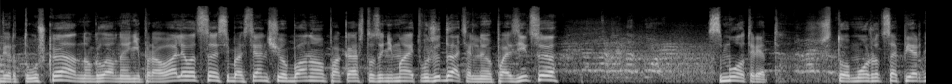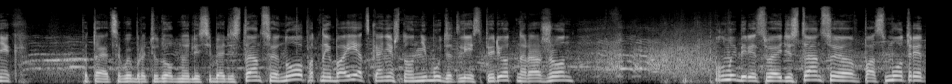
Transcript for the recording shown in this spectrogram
Вертушка, но главное не проваливаться. Себастьян Чубану пока что занимает выжидательную позицию. Смотрит, что может соперник. Пытается выбрать удобную для себя дистанцию. Но опытный боец, конечно, он не будет лезть вперед на рожон. Он выберет свою дистанцию, посмотрит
